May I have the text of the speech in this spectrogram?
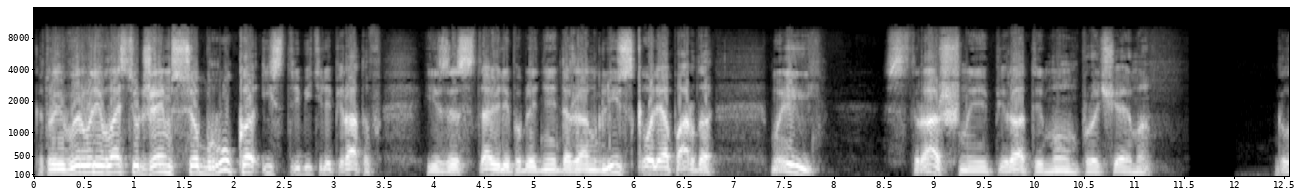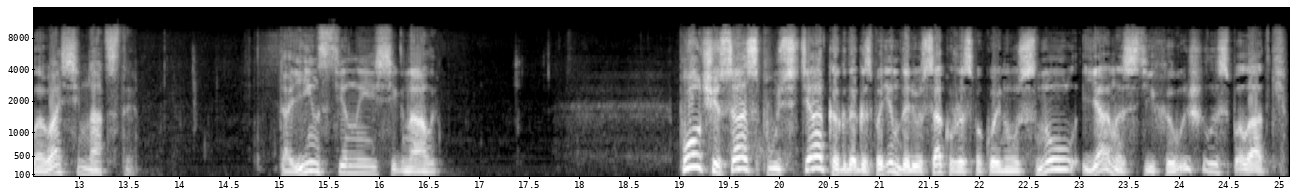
которые вырвали власть у Джеймса Брука, истребителя пиратов, и заставили побледнеть даже английского леопарда. Мы — страшные пираты Момпрочема. Глава семнадцатая. Таинственные сигналы. Полчаса спустя, когда господин Далюсак уже спокойно уснул, Янос тихо вышел из палатки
